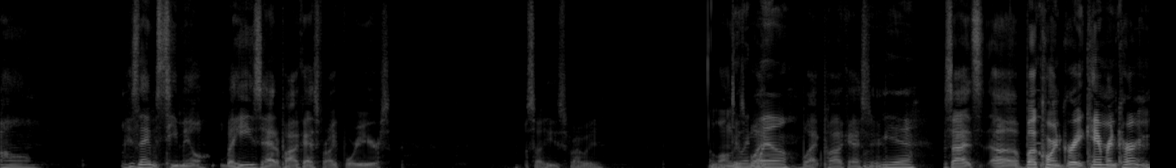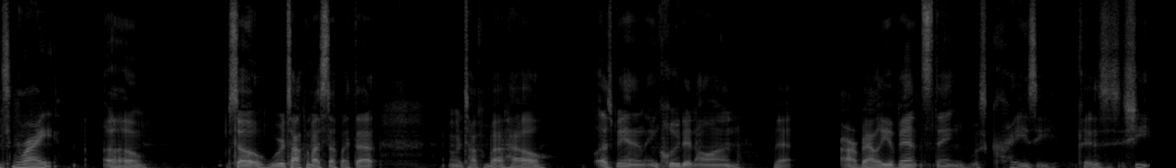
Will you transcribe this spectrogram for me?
Um his name is T Mill but he's had a podcast for like four years so he's probably the longest Doing black, well. black podcaster Yeah. besides uh Buckhorn great Cameron Kearns. Right. Um so we were talking about stuff like that. And we are talking about how us being included on that our Valley events thing was crazy because she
